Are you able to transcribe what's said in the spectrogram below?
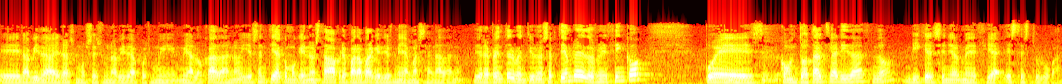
Eh, la vida Erasmus es una vida pues muy, muy alocada, ¿no? Y yo sentía como que no estaba preparado para que Dios me llamase a nada, ¿no? Y de repente el 21 de septiembre de 2005, pues con total claridad, ¿no? Vi que el Señor me decía, este es tu lugar.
